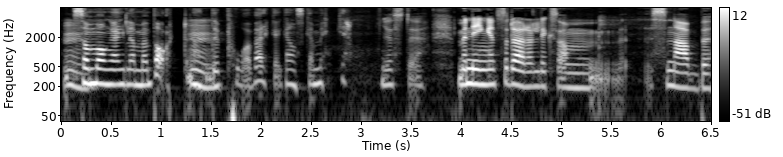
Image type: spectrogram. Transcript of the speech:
mm. som många glömmer bort. Att mm. det påverkar ganska mycket. Just det. Men inget sådär liksom snabb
